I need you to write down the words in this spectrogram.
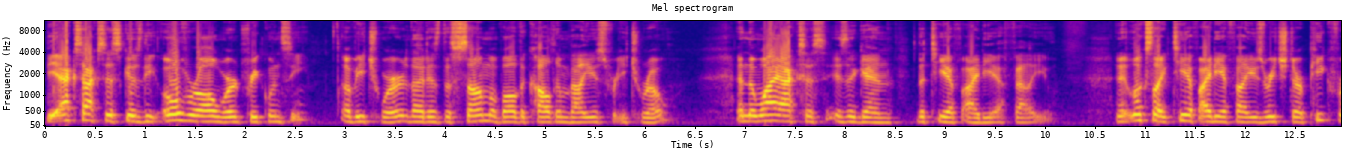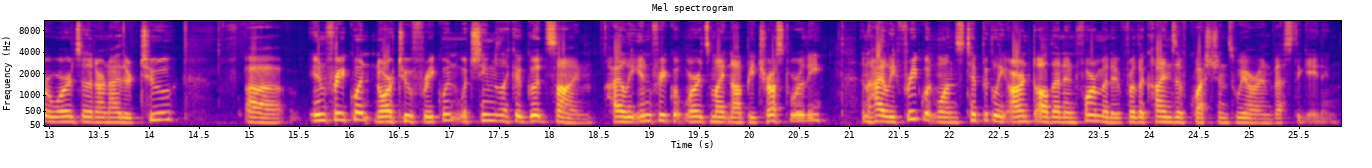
The x-axis gives the overall word frequency of each word, that is the sum of all the column values for each row. And the y-axis is again the TF-IDF value. And it looks like TF-IDF values reach their peak for words that are neither too uh, infrequent nor too frequent, which seems like a good sign. Highly infrequent words might not be trustworthy, and highly frequent ones typically aren't all that informative for the kinds of questions we are investigating.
